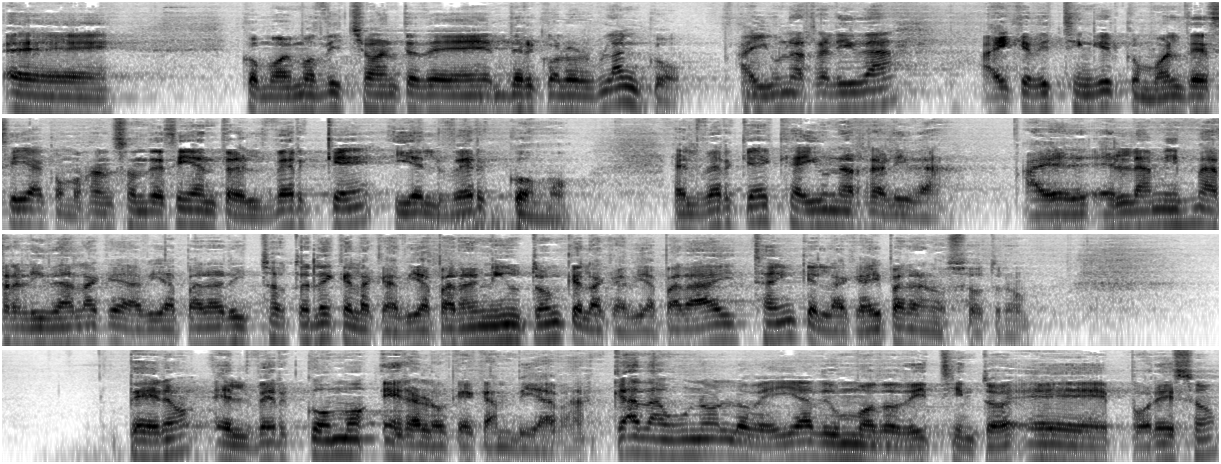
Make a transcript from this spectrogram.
eh, como hemos dicho antes de- del color blanco, hay una realidad, hay que distinguir, como él decía, como Hanson decía, entre el ver qué y el ver cómo. El ver qué es que hay una realidad. Hay- Es la misma realidad la que había para Aristóteles, que la que había para Newton, que la que había para Einstein, que la que hay para nosotros. Pero el ver cómo era lo que cambiaba. Cada uno lo veía de un modo distinto. Eh, por eso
